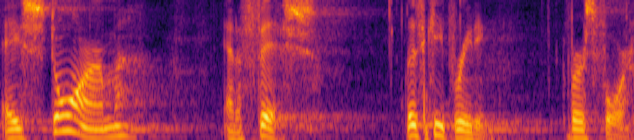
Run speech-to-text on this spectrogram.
a storm and a fish. Let's keep reading. Verse 4.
